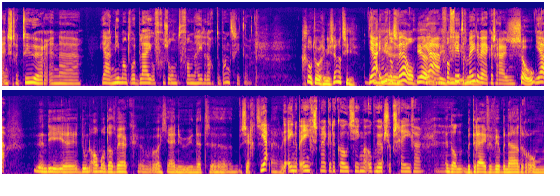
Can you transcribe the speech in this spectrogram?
en structuur. En eh, ja, niemand wordt blij of gezond van de hele dag op de bank te zitten. Grote organisatie. Ja, Die, inmiddels eh, wel. Ja, die- van die- 40 medewerkers ruim. Zo. Ja, En die eh, doen allemaal dat werk eh, wat jij nu net eh, zegt. ja eigenlijk. de één op één gesprekken, de coaching, maar ook workshops geven. En dan bedrijven weer benaderen om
